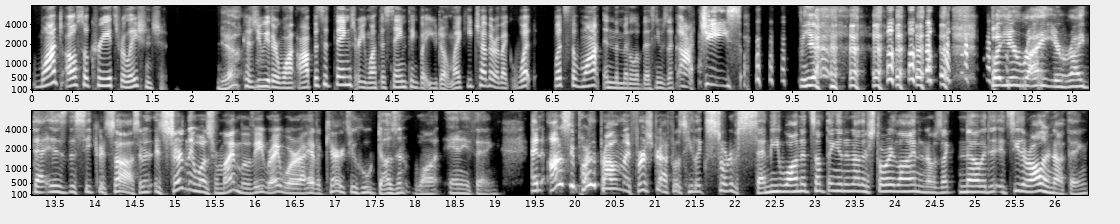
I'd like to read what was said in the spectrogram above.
want also creates relationship. Yeah. because you Mm. either want opposite things or you want the same thing but you don't like each other. Or like what what's the want in the middle of this? And he was like, ah, jeez. Yeah. but you're right. You're right. That is the secret sauce. I mean, it certainly was for my movie, right? Where I have a character who doesn't want anything. And honestly, part of the problem with my first draft was he like sort of semi wanted something in another storyline. And I was like, no, it, it's either all or nothing.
